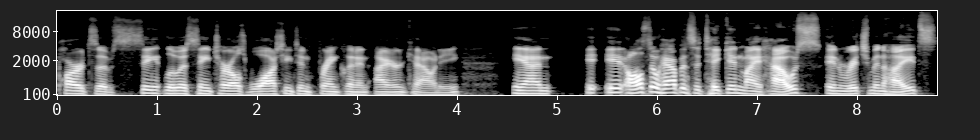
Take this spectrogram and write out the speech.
parts of St. Louis, St. Charles, Washington, Franklin, and Iron County, and it, it also happens to take in my house in Richmond Heights,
